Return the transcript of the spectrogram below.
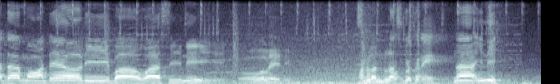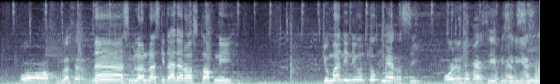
ada model di bawah sini. Boleh nih. Mana? 19 Oh, sebelah kita. sini. Nah, ini. Oh, 19-nya. Nah, 19 kita ada rostock nih. Cuman ini untuk Mercy Oh, ini untuk Mercy. Untuk PCD-nya Mercy.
